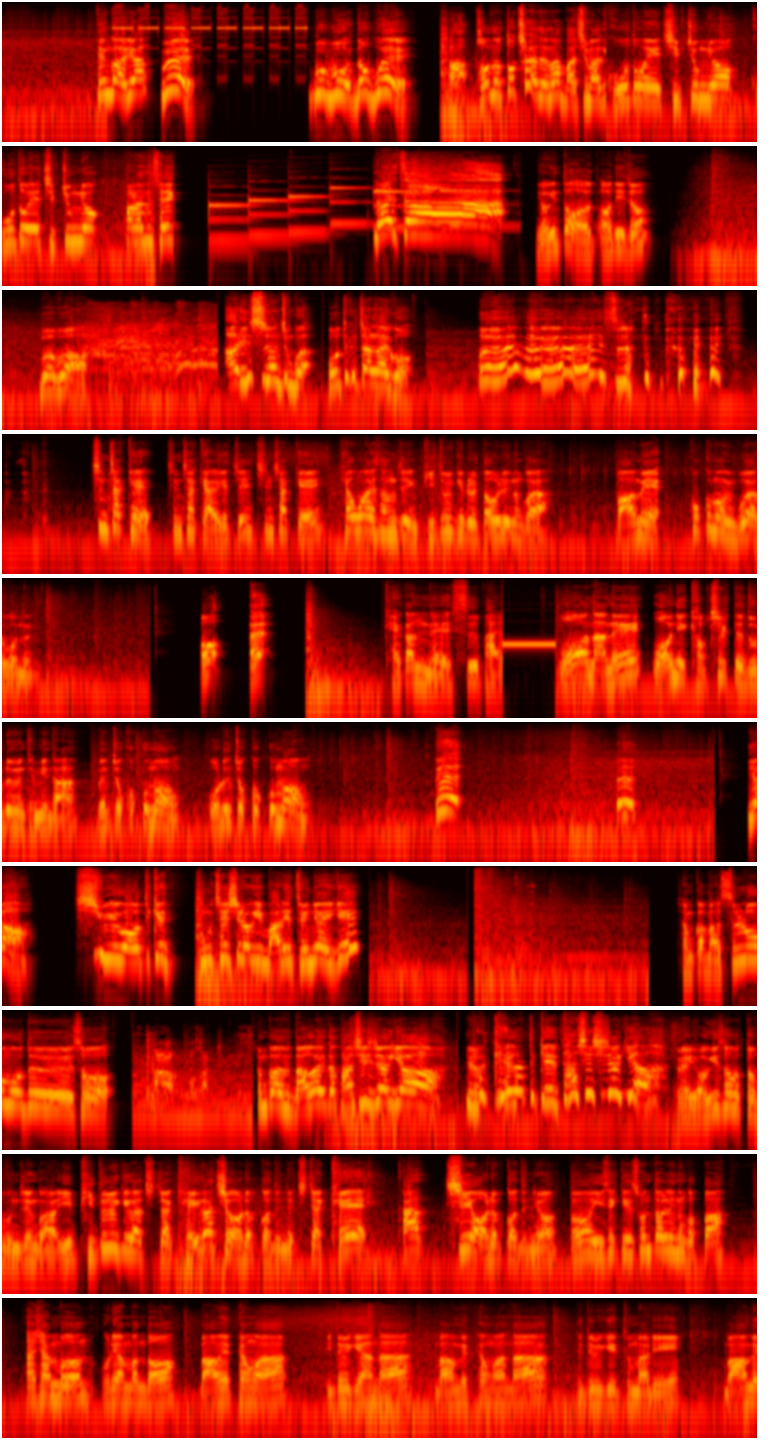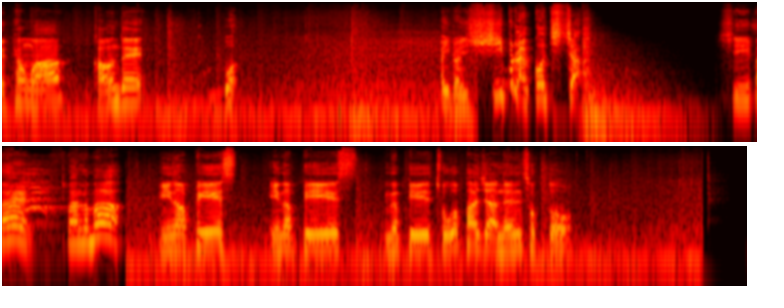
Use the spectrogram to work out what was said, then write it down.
된 거 아니야? 왜? 뭐 뭐너 뭐해? 아 번호 또 쳐야 되나 마지막에 고도의 집중력 고도의 집중력 파란색 나이스 여긴 또 어, 어디죠? 뭐야 뭐야 아 이 수전증 뭐야 어떻게 잘라 이거? 수전 침착해 침착해 알겠지? 침착해 평화의 상징 비둘기를 떠올리는 거야 마음에 콧구멍이 뭐야 이거는 어? 에? 개 같네 스발 원 안에 원이 겹칠 때 누르면 됩니다 왼쪽 콧구멍 오른쪽 콧구멍 에? 에? 야 씨, 이거 어떻게 동체 시력이 말이 되냐 이게? 잠깐만 슬로우 모드에서 잠깐 나가니까 다시 시작이야. 이런 개같은 게임 다시 시작이야. 그래 여기서부터 문제인 거야. 이 비둘기가 진짜 개같이 어렵거든요. 진짜 개같이 어렵거든요. 어 이 새끼 손 떨리는 것 봐. 다시 한번 우리 한 번 더. 마음의 평화 비둘기 하나. 마음의 평화 하나 비둘기 두 마리. 마음의 평화 가운데. 와. 아, 이런 씨발 할거 진짜. 씨발 말로마 이너 피스 이너 피스 이너 피스 조급하지 않은 속도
